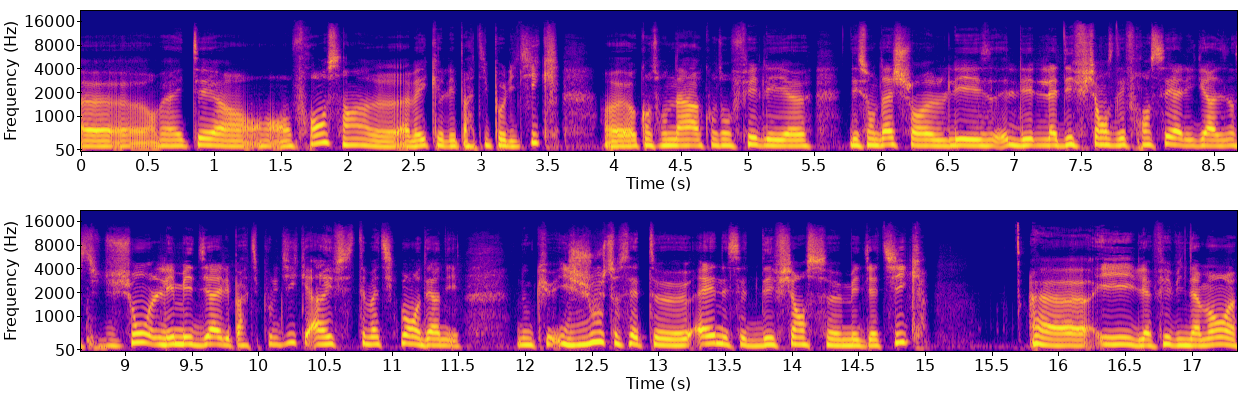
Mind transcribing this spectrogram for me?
euh, en en, France hein, avec les partis politiques. Euh, quand on a quand on fait les euh, des sondages sur la défiance des Français à l'égard des institutions, les médias et les partis politiques arrivent systématiquement en dernier. Donc ils jouent sur cette haine et cette défiance médiatique. Euh, et il a fait évidemment,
